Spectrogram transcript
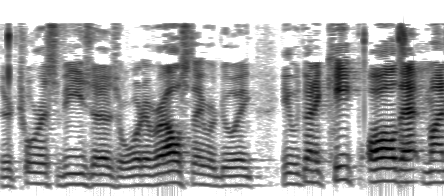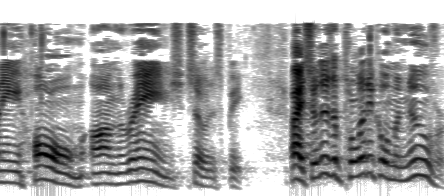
their tourist visas or whatever else they were doing. He was going to keep all that money home on the range, so to speak. All right, so there's a political maneuver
